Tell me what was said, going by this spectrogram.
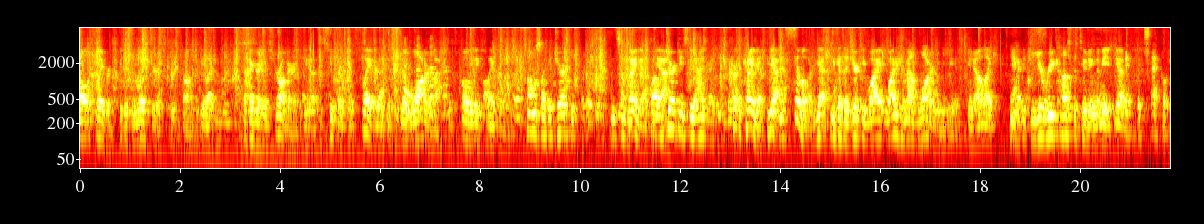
all the flavors because the moisture is gone. It'd be like dehydrating a strawberry, you know, it's a super intense flavor because there's no water left, it's only flavor left. It's almost like a jerky in some. Kind of, Well, yeah. jerky's dehydrated. K- Kind of, yeah, it's similar, yes, because a jerky, why, why does your mouth water when you eat it, you know, like, you- Yeah. you're reconstituting the meat, yeah. Exactly.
